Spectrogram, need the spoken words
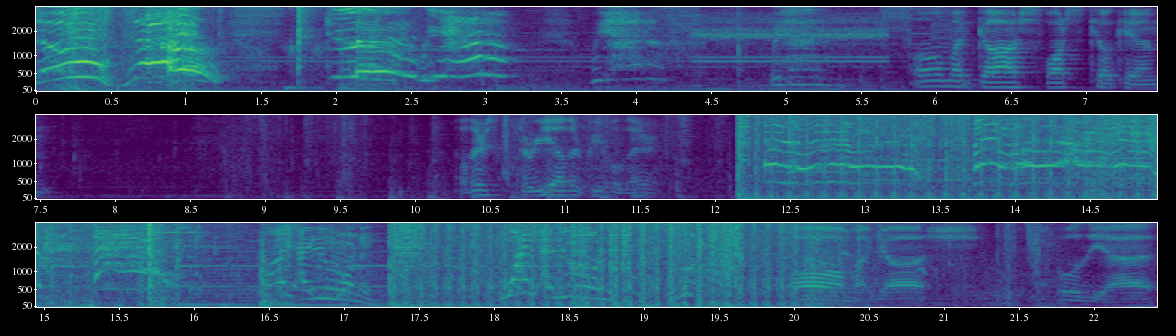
No! No! Dude, we had him! We had him! We had him! Oh my gosh, watch this kill cam. Oh, there's three other people there. Why are you running? Why are you running? Was he at?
